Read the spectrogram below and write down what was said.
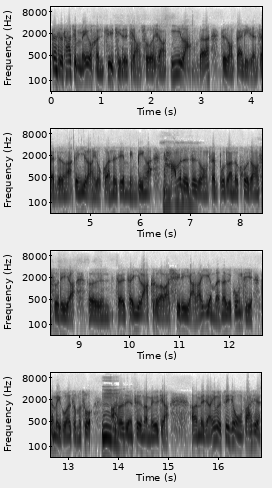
但是他却没有很具体的讲说，像伊朗的这种代理人战争啊，跟伊朗有关的这些民兵啊，他们的这种在不断的扩张势力啊，呃，在在伊拉克啦、叙利亚啦、也门的这攻击，那美国要怎么做？啊，他这这个呢没有讲。啊，没讲，因为最近我们发现，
